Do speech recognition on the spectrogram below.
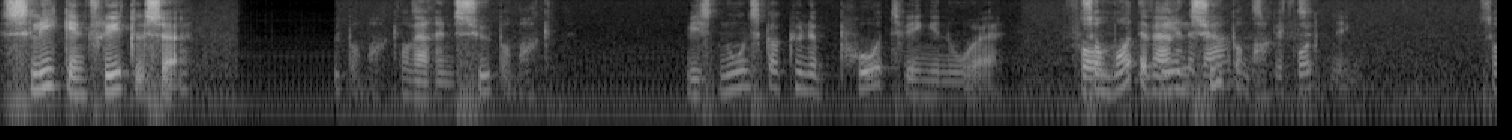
slik innflytelse, må være en supermakt. Hvis noen skal kunne påtvinge noe, så må det være en supermakt. Det,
